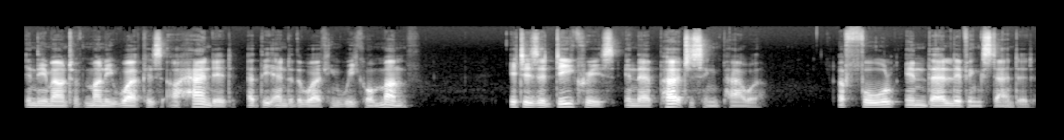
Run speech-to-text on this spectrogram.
in the amount of money workers are handed at the end of the working week or month, it is a decrease in their purchasing power a fall in their living standard.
